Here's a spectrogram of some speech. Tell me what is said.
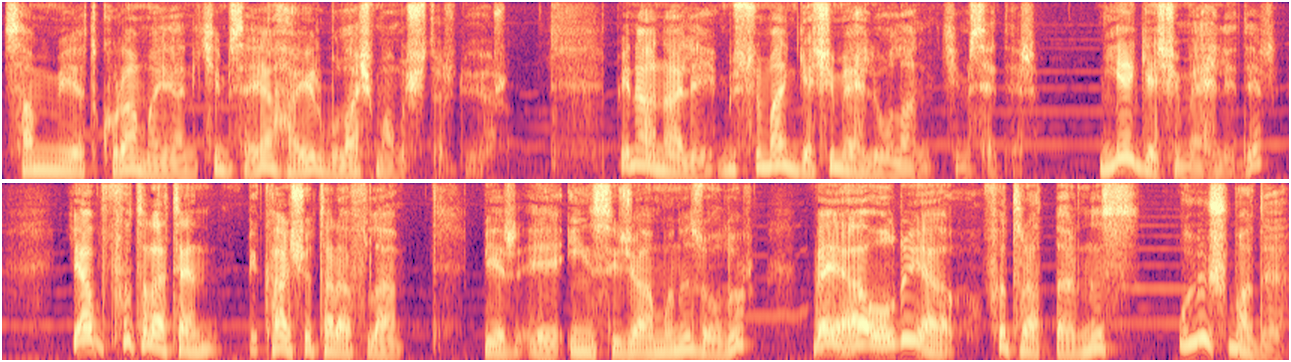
samimiyet kuramayan kimseye hayır bulaşmamıştır diyor. Binaenaleyh Müslüman geçim ehli olan kimsedir. Niye geçim ehlidir? Ya fıtraten bir karşı tarafla bir e, insicamınız olur veya oldu ya fıtratlarınız uyuşmadı.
